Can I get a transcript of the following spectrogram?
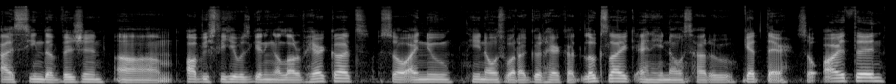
I seen the vision. Um, obviously he was getting a lot of haircuts, so I knew he knows what a good haircut looks like and he knows how to get there. So Arthon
